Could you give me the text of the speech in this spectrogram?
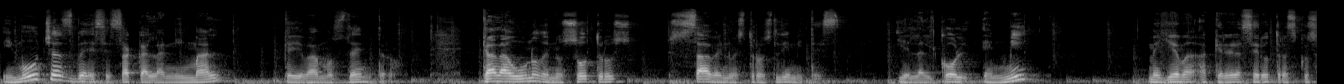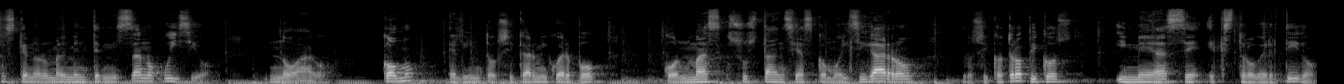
y muchas veces saca el animal que llevamos dentro. Cada uno de nosotros sabe nuestros límites y el alcohol en mí me lleva a querer hacer otras cosas que normalmente en mi sano juicio no hago, como el intoxicar mi cuerpo con más sustancias como el cigarro, los psicotrópicos y me hace extrovertido,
